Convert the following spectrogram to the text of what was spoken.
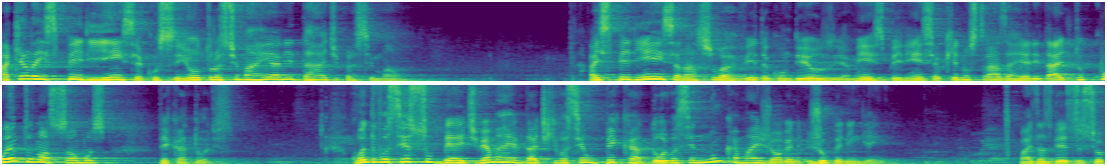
Aquela experiência com o Senhor trouxe uma realidade para Simão. A experiência na sua vida com Deus e a minha experiência é o que nos traz a realidade do quanto nós somos pecadores. Quando você souber e tiver uma realidade que você é um pecador, você nunca mais joga, julga ninguém. Mas às vezes o Senhor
